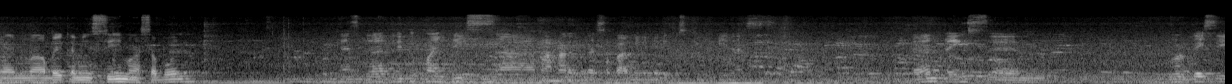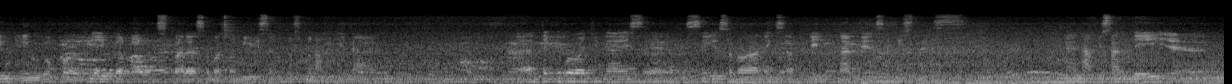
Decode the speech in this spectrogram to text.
Yan, mga vitamin C, mga sabon. Yan, siguro 3 to 5 days, uh, makakaragdag sa family mo dito sa Pilipinas. And thanks and more blessing and go for VIP accounts para sa mas mabilis at mas malaking kitaan. And thank you for watching guys and see you sa mga next update natin sa business. And happy Sunday and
